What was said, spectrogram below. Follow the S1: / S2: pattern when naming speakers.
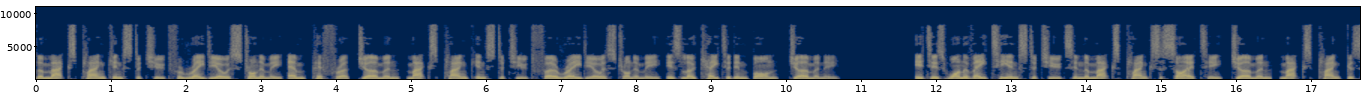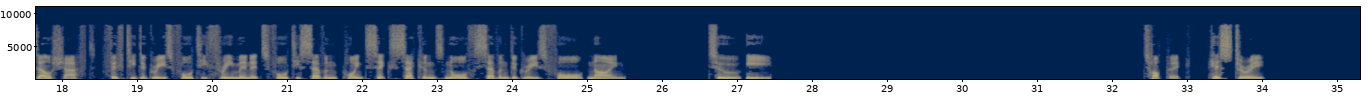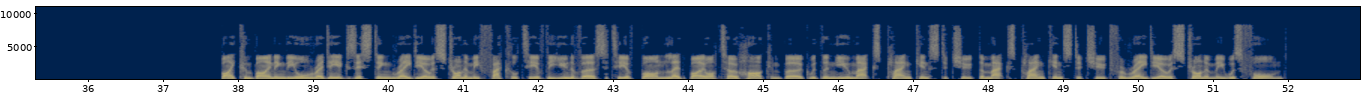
S1: The Max Planck Institute for Radio Astronomy German, Max Planck Institute für Radioastronomie is located in Bonn, Germany. It is one of 80 institutes in the Max Planck Society German, Max Planck Gesellschaft, 50 degrees 43 minutes 47.6 seconds north 7 degrees 4 9. 2 e History By combining the already existing radio astronomy faculty of the University of Bonn led by Otto Hachenberg with the new Max Planck Institute the Max Planck Institute for Radio Astronomy was formed.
